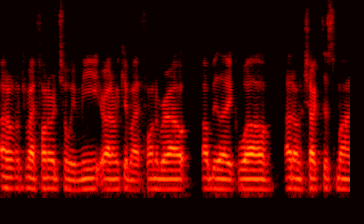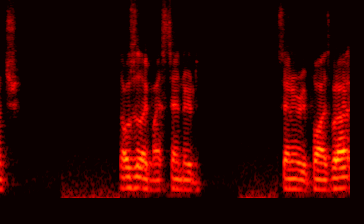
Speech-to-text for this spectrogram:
i don't get my phone number until we meet or i don't get my phone number out i'll be like well i don't check this much. Those are like my standard standard replies but i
